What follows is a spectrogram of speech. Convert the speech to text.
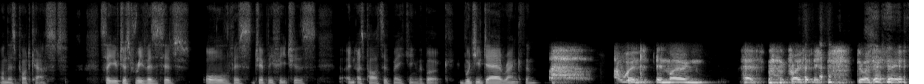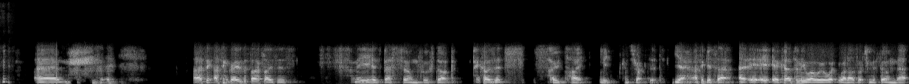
on this podcast. So you've just revisited all of his Ghibli features as part of making the book. Would you dare rank them? I would in my own head, privately. Do I dare say it? Um, I think I think Grave of the Fireflies is for me his best film, full stop, because it's so tightly constructed. Yeah, I think it's that. It, it occurred to me while we were, while I was watching the film that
